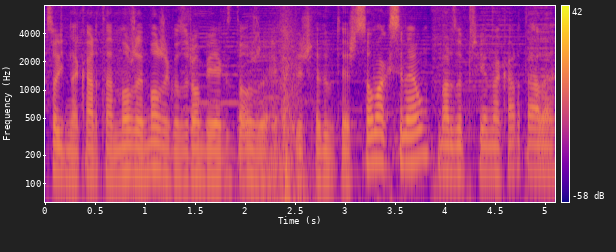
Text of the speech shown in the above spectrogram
solidna karta, może, może go zrobię jak zdążę. Wyszedł też Somaxymę, bardzo przyjemna karta, ale,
